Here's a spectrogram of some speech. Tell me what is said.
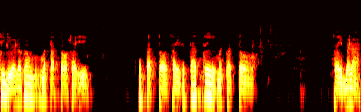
ที่เหลือเราต้องมาตัดต่อใส่เอง มาตัดต่อใส่สตาร์เตอร์มาตัดต่อ ใส่บลาด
